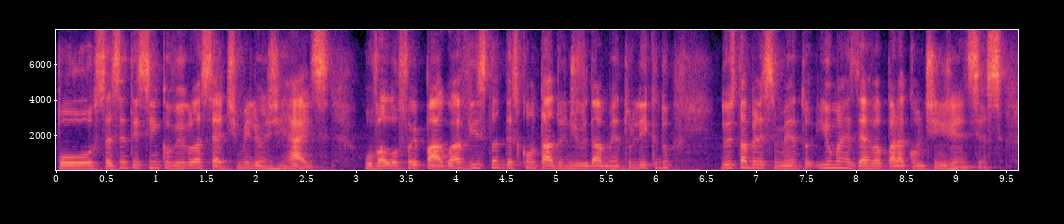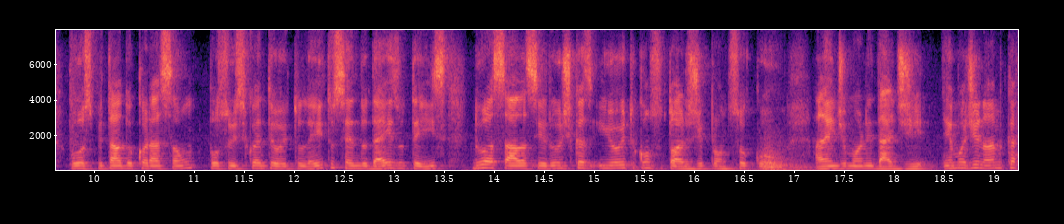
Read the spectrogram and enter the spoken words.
por 65,7 milhões de reais. O valor foi pago à vista, descontado o endividamento líquido do estabelecimento e uma reserva para contingências. O Hospital do Coração possui 58 leitos, sendo 10 UTIs, duas salas cirúrgicas e oito consultórios de pronto-socorro, além de uma unidade de hemodinâmica,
